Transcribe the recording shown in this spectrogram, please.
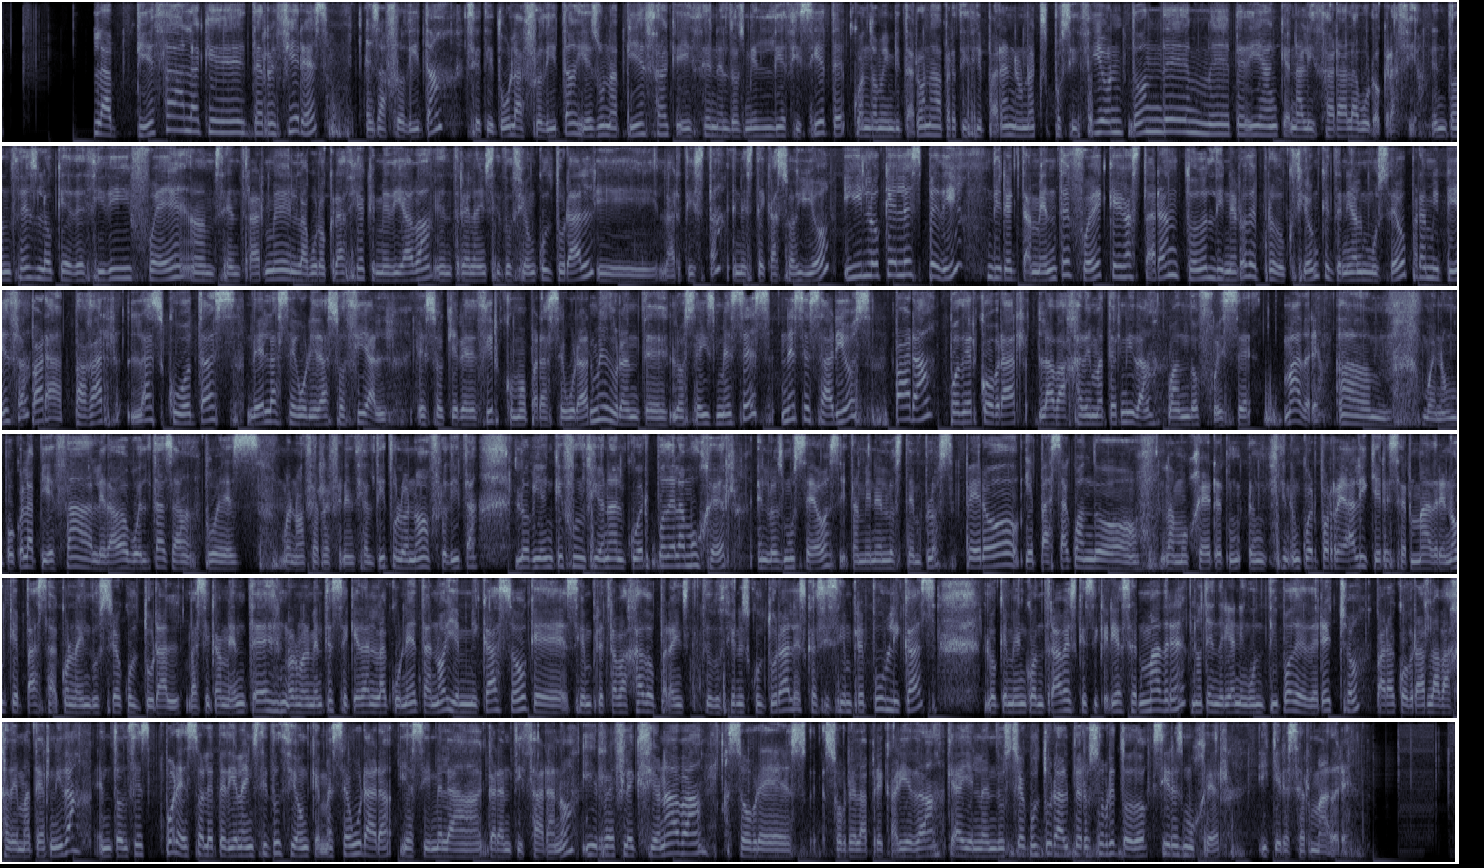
La pieza a la que te refieres es Afrodita, se titula Afrodita y es una pieza que hice en el 2017 cuando me invitaron a participar en una exposición donde me pedían que analizara la burocracia. Entonces lo que decidí fue centrarme en la burocracia que mediaba entre la institución cultural y la artista, en este caso yo, y lo que les pedí directamente fue que gastaran todo el dinero de producción que tenía el museo para mi pieza para pagar las cuotas de la seguridad social. Eso quiere decir como para asegurarme durante los seis meses necesarios para poder cobrar la baja de maternidad cuando fuese madre. Bueno, un poco la pieza le daba vueltas a, pues, bueno, hace referencia al título, ¿no? Afrodita, lo bien que funciona el cuerpo de la mujer en los museos y también en los templos, pero ¿qué pasa cuando la mujer tiene un cuerpo real y quiere ser madre, ¿no? ¿Qué pasa con la industria cultural? Básicamente, normalmente se queda en la cuneta, ¿no? Y en mi caso, que siempre he trabajado para instituciones culturales, casi siempre públicas, lo que me encontraba es que si quería ser madre no tendría ningún tipo de derecho para cobrar la baja de maternidad. Entonces, por eso le pedí a la institución que me asegurara y así me la garantizara, ¿no? Y reflexionaba sobre, sobre la precariedad que hay en la industria cultural, pero sobre todo si eres mujer y quieres ser madre.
